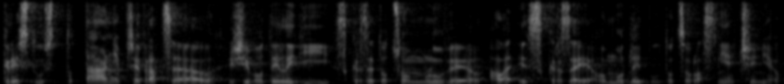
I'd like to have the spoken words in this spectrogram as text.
Kristus totálně převracel životy lidí skrze to, co mluvil, ale i skrze jeho modlitbu, to, co vlastně činil.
